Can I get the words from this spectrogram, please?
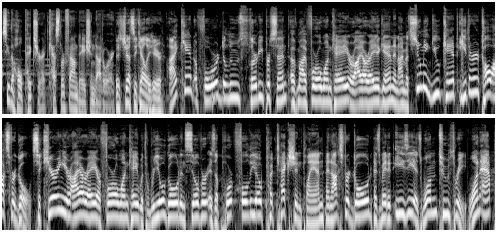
See the whole picture at KesslerFoundation.org. It's Jesse Kelly here. I can't afford to lose 30% of my 401k or IRA again, and I'm assuming you can't either. Call Oxford Gold. Securing your IRA or 401k with real gold and silver is a portfolio protection plan, and Oxford Gold has made it easy as one, two, three. One app,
